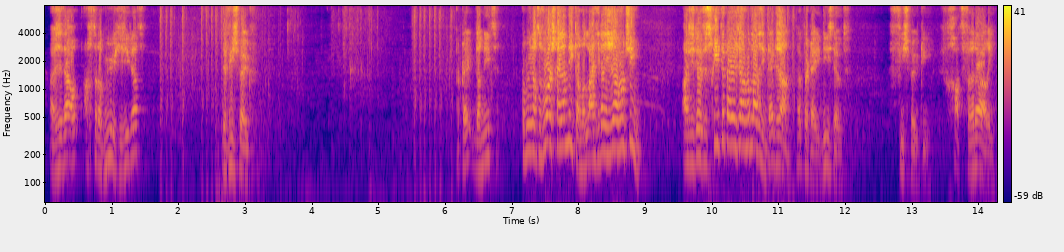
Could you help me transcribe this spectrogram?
Oh, hij zit daar achter dat muurtje, zie je dat? De viespeuk. Oké, dan niet. Kom je nog tevoorschijn dan niet dan? Laat je dan jezelf ook zien. Als je durft te schieten, kan je jezelf wat laten zien. Kijk eens aan. Hoppatee, die is dood. Viespeuk die. Gadverdarie.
